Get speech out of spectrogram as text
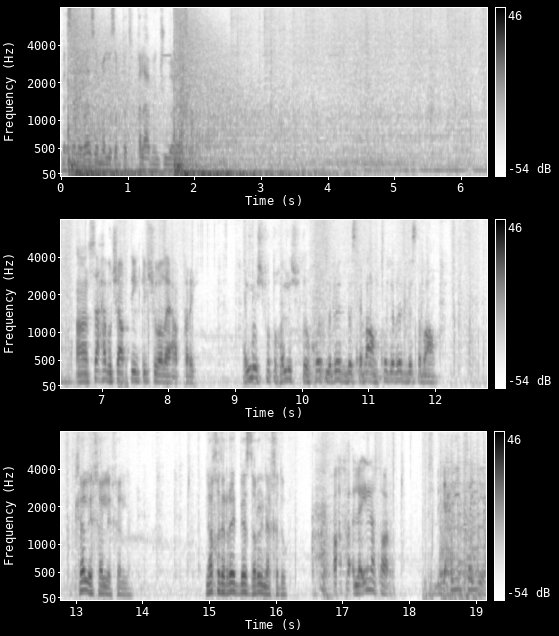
بس أنا لازم والله أظبط القلعة من جوا لازم. آه انسحبوا شافطين كل شيء والله يا عبقري. خليه يشفطوا خليه يشفطوا. خذ ال raid base تبعهم خذ ال raid base تبعهم. خلي خلي خلي. ناخذ الريد بيس ضروري ناخذه. خلاص خ- لقينا صارت. بس بدي حديد سيء.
